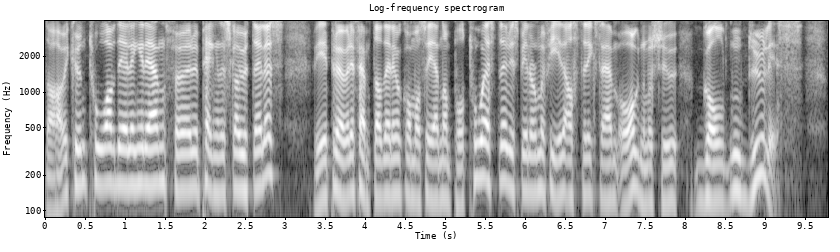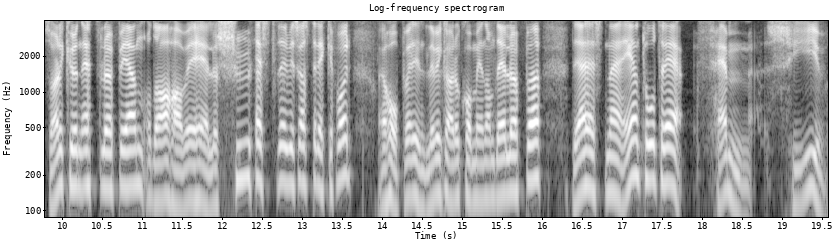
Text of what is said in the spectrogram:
Da har vi kun to avdelinger igjen før pengene skal utdeles. Vi prøver i femte avdeling å komme oss igjennom på to hester. Vi spiller nummer fire Asterix M og nummer sju Golden Doolies. Så er det kun ett løp igjen, og da har vi hele sju hester vi skal strekke for. Og jeg håper inderlig vi klarer å komme innom det løpet. Det er hestene én, to, tre, fem, syv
